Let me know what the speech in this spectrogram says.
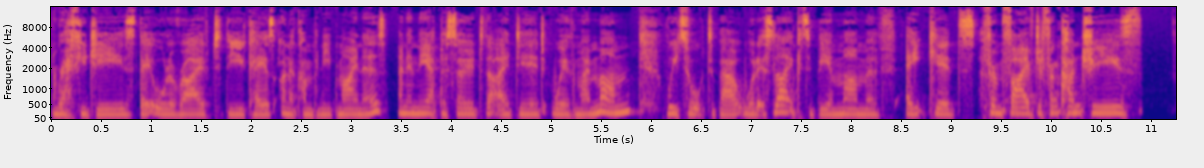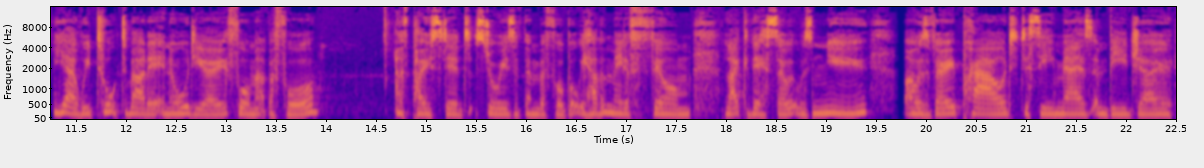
refugees. They all arrived to the UK as unaccompanied minors. And in the episode that I did with my mum, we talked about what it's like to be a mum of eight kids from five different countries. Yeah, we talked about it in audio format before. I've posted stories of them before, but we haven't made a film like this. So it was new. I was very proud to see Mez and Bijo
